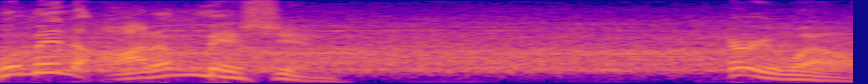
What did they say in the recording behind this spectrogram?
woman on a mission. Very well.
